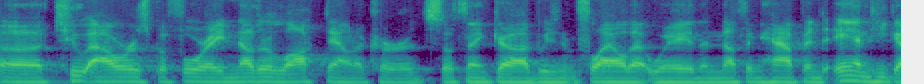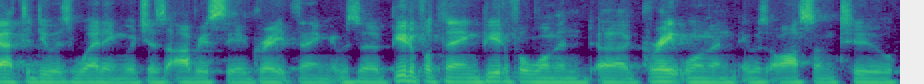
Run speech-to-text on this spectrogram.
uh, two hours before another lockdown occurred. So thank God we didn't fly all that way, and then nothing happened. And he got to do his wedding, which is obviously a great thing. It was a beautiful thing, beautiful woman, uh, great woman. It was awesome to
